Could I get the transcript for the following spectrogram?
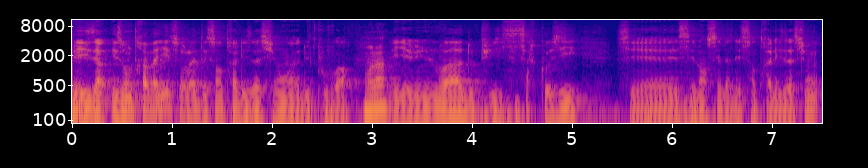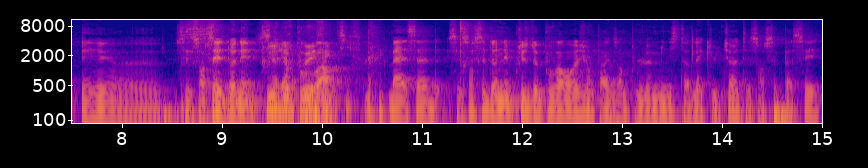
Mais ils, a- ils ont travaillé sur la décentralisation euh, du pouvoir. Voilà. Mais il y a eu une loi depuis Sarkozy, c'est c'est lancé la décentralisation, et euh, c'est censé donner plus de pouvoir. effectif. Bah, c'est censé donner plus de pouvoir aux régions. Par exemple, le ministère de la Culture était censé passer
